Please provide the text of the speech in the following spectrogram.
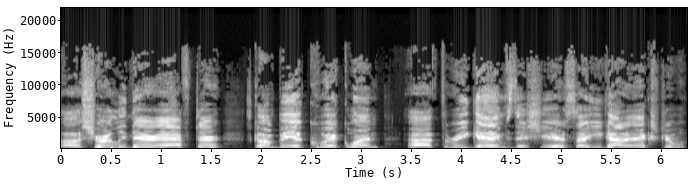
uh, shortly thereafter. It's gonna be a quick one. Uh, three games this year, so you got an extra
